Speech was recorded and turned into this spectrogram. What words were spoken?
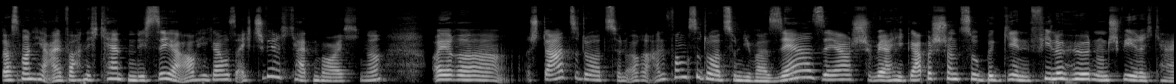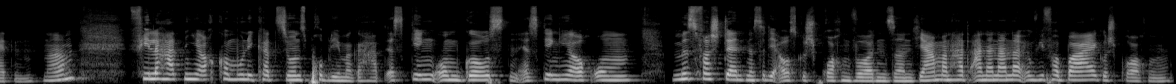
das man hier einfach nicht kennt. Und ich sehe auch, hier gab es echt Schwierigkeiten bei euch. Ne? Eure Startsituation, eure Anfangssituation, die war sehr, sehr schwer. Hier gab es schon zu Beginn viele Hürden und Schwierigkeiten. Ne? Viele hatten hier auch Kommunikationsprobleme gehabt. Es ging um Ghosten. Es ging hier auch um Missverständnisse, die ausgesprochen worden sind. Ja, man hat aneinander irgendwie vorbeigesprochen.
